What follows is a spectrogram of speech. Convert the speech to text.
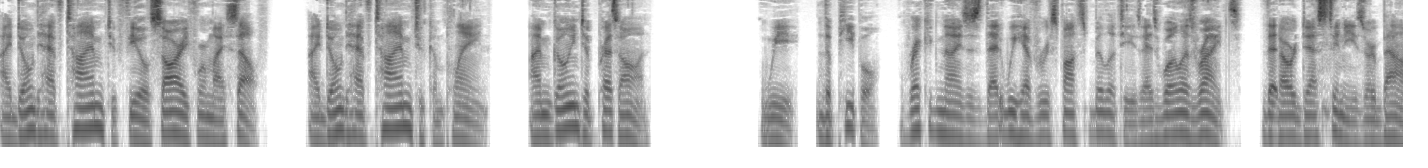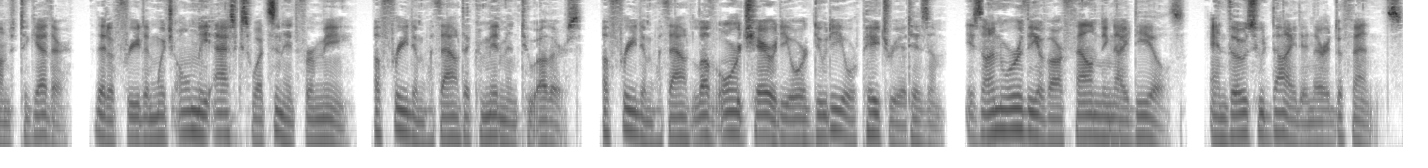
I don't have time to feel sorry for myself. I don't have time to complain. I'm going to press on. We, the people, recognizes that we have responsibilities as well as rights, that our destinies are bound together, that a freedom which only asks what's in it for me, a freedom without a commitment to others, a freedom without love or charity or duty or patriotism, is unworthy of our founding ideals, and those who died in their defense.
